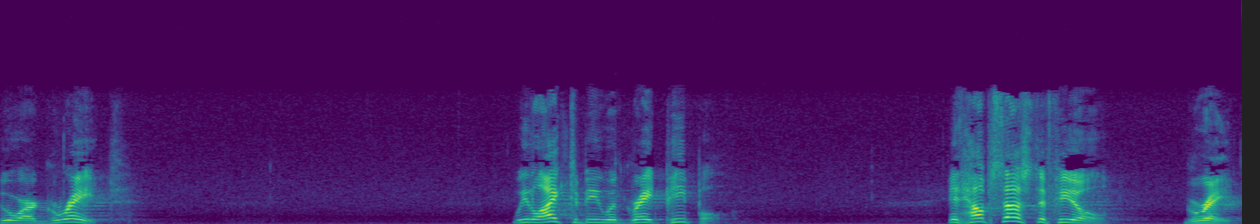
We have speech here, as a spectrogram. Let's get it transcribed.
who are great. We like to be with great people. It helps us to feel great.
